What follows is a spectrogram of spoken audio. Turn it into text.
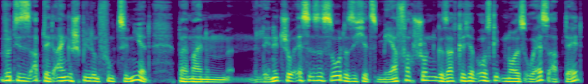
wird dieses Update eingespielt und funktioniert. Bei meinem Lineage OS ist es so, dass ich jetzt mehrfach schon gesagt habe, oh, es gibt ein neues OS-Update.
